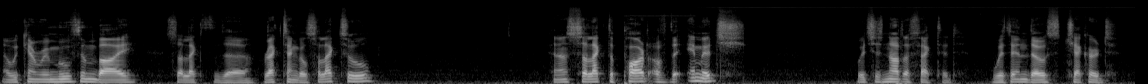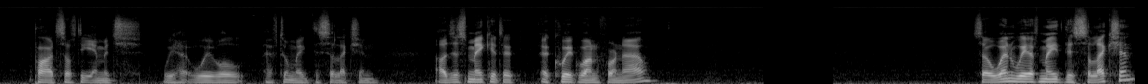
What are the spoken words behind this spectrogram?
and we can remove them by select the rectangle select tool and select the part of the image which is not affected within those checkered parts of the image we, we will have to make the selection. I'll just make it a, a quick one for now. So when we have made this selection,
